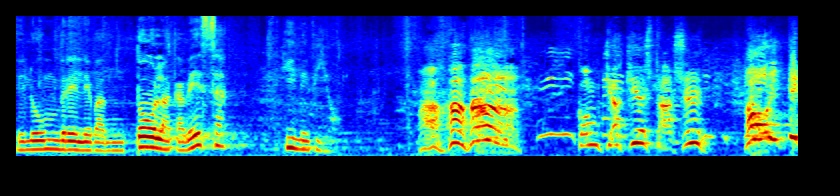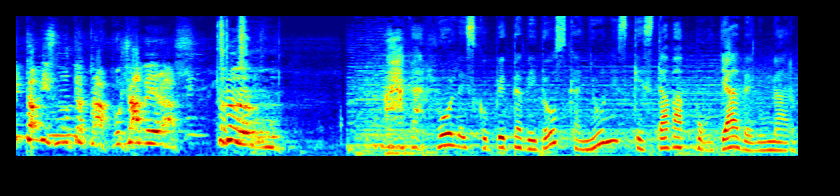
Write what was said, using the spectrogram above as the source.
el hombre levantó la cabeza y le vio. ¡Ajá! Con que aquí estás, ¿eh? Ahorita mismo te atrapo, ya verás. Agarró la escopeta de dos cañones que estaba apoyada en un árbol.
